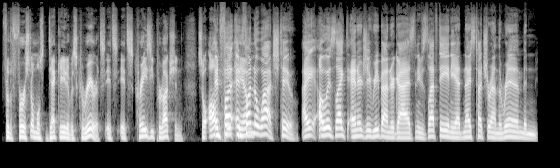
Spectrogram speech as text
for the first almost decade of his career. It's it's it's crazy production. So I'll and fun and fun to watch too. I I'll, always liked energy rebounder guys, and he was lefty, and he had nice touch around the rim, and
